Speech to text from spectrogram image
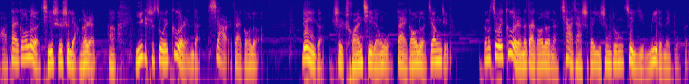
啊：戴高乐其实是两个人啊，一个是作为个人的夏尔·戴高乐，另一个是传奇人物戴高乐将军。那么作为个人的戴高乐呢，恰恰是他一生中最隐秘的那部分。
